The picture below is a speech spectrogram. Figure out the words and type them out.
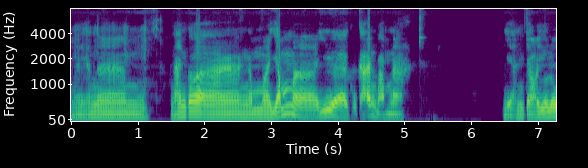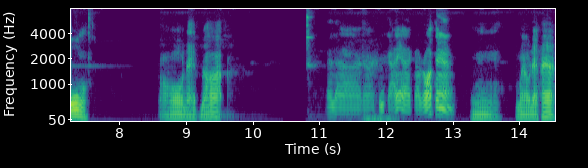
này anh ờ, nãy anh có ờ, ngâm giấm ờ, với ờ, củ cải anh bầm nè. Vậy anh cho vô luôn. Ồ đẹp đó. Đây là củ cải cà rốt ha. Ừ, màu đẹp ha.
